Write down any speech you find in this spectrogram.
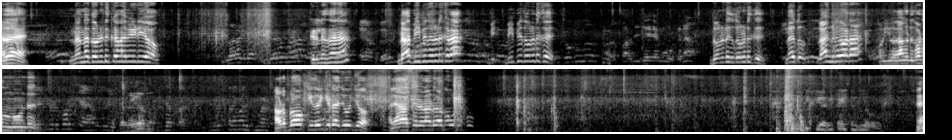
അതെ. എന്നാ തോണ്ടെടുക്കാന്ന വീഡിയോ? കിടില സാധന? ഡാ ബി പി തൊണ്ടെടുക്കടാ ബി പി തൊണ്ടെടുക്ക് പറഞ്ഞു തൊണ്ടെടുക്ക് തോണ്ടെടുക്ക് തോണ്ടെടുക്ക് എന്നാ ദാ അയ്യോ ഞാൻ അങ്ങോട്ട് കടന്നുണ്ട് പ്രതികരണം അവിടെ ബ്ലോക്ക് ചെയ്ത് വെക്കിട്ടാ ചോദിച്ചോ അല്ല ആ സൈഡ് അവിടെ കടന്നു ഓടിപ്പോ ഏ?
